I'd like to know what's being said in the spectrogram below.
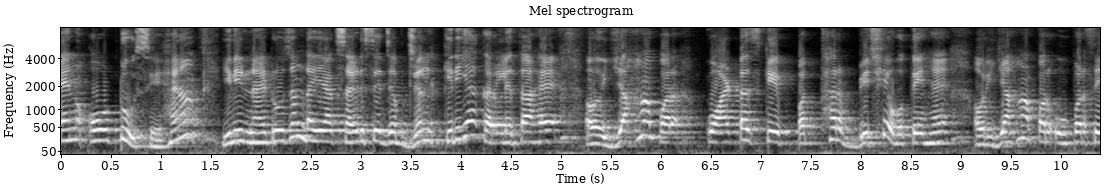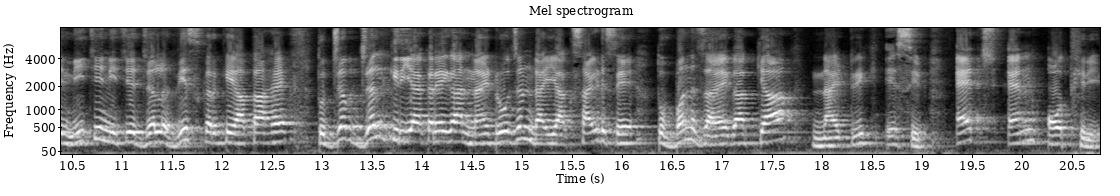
NO2 से, है ना? यानी नाइट्रोजन डाइऑक्साइड से जब जल क्रिया कर लेता है, और यहाँ पर क्वार्टस के पत्थर बिछे होते हैं, और यहाँ पर ऊपर से नीचे नीचे जल रिस करके आता है तो जब जल क्रिया करेगा नाइट्रोजन डाइऑक्साइड से तो बन जाएगा क्या? नाइट्रिक एसिड HNO3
